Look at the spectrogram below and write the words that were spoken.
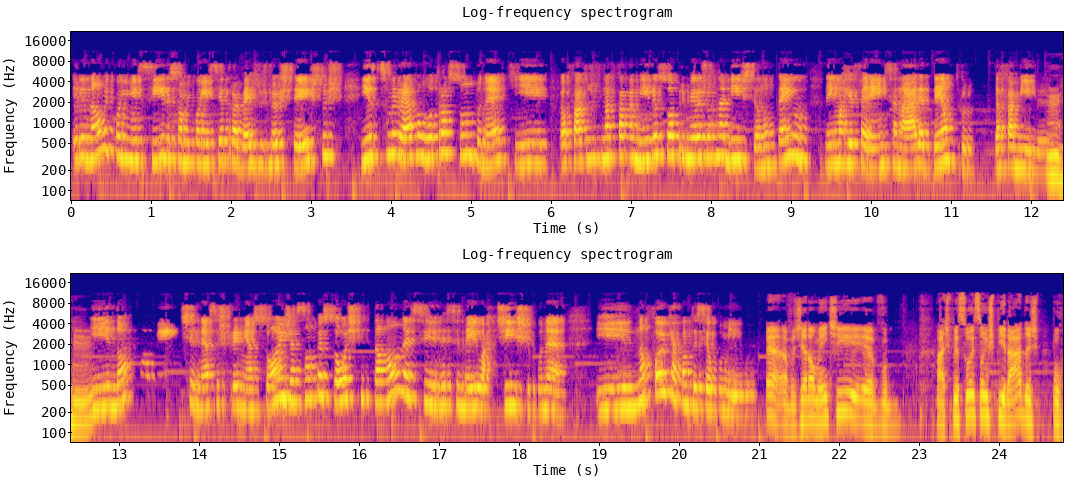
ele não me conhecia, ele só me conhecia através dos meus textos. E isso me leva a um outro assunto, né? Que é o fato de que na família eu sou a primeira jornalista. Eu não tenho nenhuma referência na área dentro da família. Uhum. E normalmente nessas premiações já são pessoas que estão nesse, nesse meio artístico, né? E não foi o que aconteceu comigo. É, geralmente é, as pessoas são inspiradas por,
